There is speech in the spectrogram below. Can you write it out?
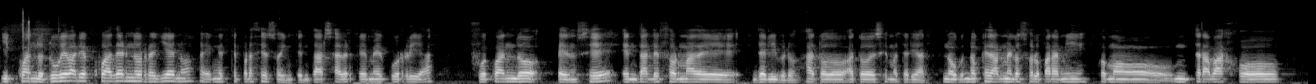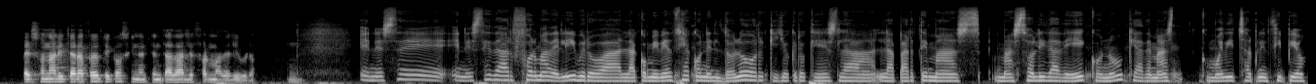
Y cuando tuve varios cuadernos rellenos en este proceso, intentar saber qué me ocurría, fue cuando pensé en darle forma de, libro a todo, a todo ese material. No, no quedármelo solo para mí como un trabajo personal y terapéutico, sino intentar darle forma de libro. Mm. En ese, en ese dar forma de libro a la convivencia con el dolor, que yo creo que es la, parte más, más sólida de Eco, ¿no? que además, como he dicho al principio,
